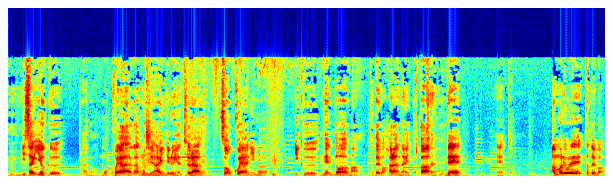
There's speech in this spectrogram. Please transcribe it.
うんう潔くあのもう小屋がもし空いてるんやったら、うんそうねそう小屋にも行くテントは、まあ、例えば張らないとか、そうやね。でえっ、とあんまり俺例えば、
